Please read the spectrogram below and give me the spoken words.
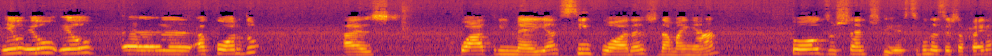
Eu eu, eu acordo às quatro e meia cinco horas da manhã todos os santos dias. Segunda sexta-feira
